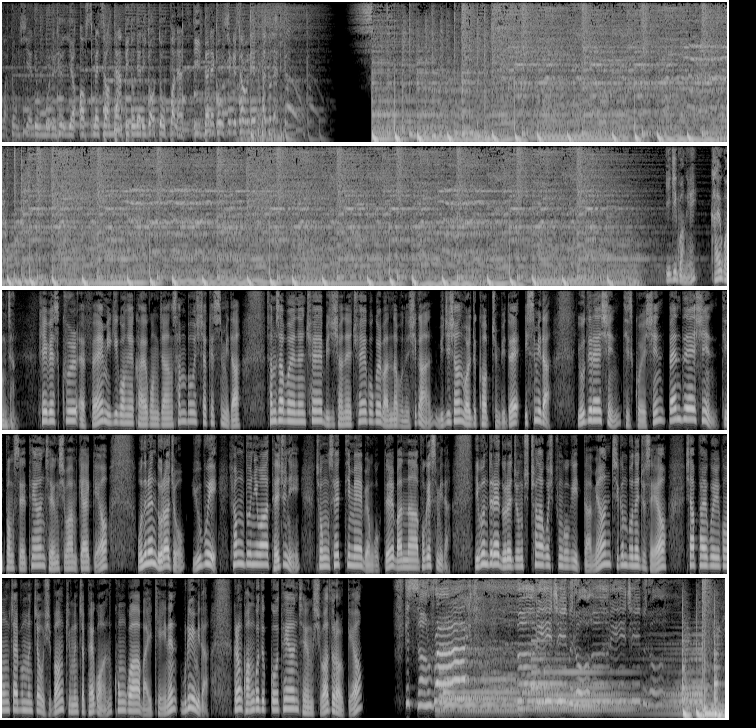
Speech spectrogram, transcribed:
이기광의 가요광장. KBS 쿨 FM 이기광의 가요광장 3부 시작했습니다. 3, 4부에는 최애 뮤지션의 최애곡을 만나보는 시간, 뮤지션 월드컵 준비돼 있습니다. 요들의 신, 디스코의 신, 밴드의 신, 딕펑스의 태현, 재흥 씨와 함께 할게요. 오늘은 노라조, UV, 형돈이와 대준이 총 세 팀의 명곡들 만나보겠습니다. 이분들의 노래 중 추천하고 싶은 곡이 있다면 지금 보내주세요. 샵8910 짧은 문자 50원, 긴 문자 100원, 콩과 마이케이는 무료입니다. 그럼 광고 듣고 태연, 재흥 씨와 돌아올게요. It's alright 우리 집으로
